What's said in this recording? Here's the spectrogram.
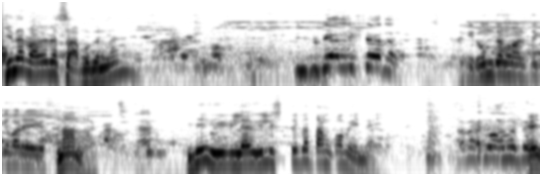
কিনার ভাবে বেচা বুঝেন না? নাকি রমজান মাস থেকে বার গেছে? না না। হ্যাঁ? ইদে এগুলা ইলিশ তো এবার দাম কমেই নাই। এই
